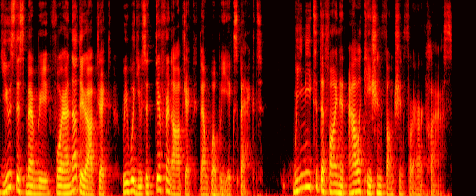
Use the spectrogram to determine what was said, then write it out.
used this memory for another object, we would use a different object than what we expect. We need to define an allocation function for our class.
